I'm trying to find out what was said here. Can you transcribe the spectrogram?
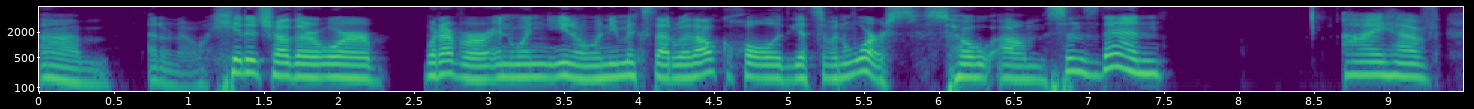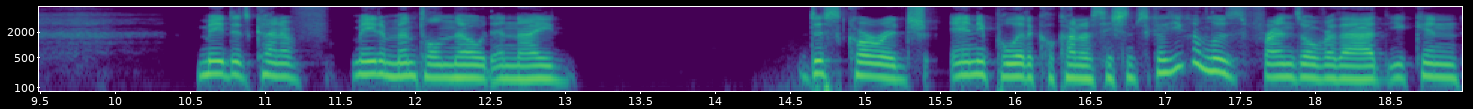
um i don't know hit each other or whatever. And when you know when you mix that with alcohol it gets even worse. So um since then i have made it kind of made a mental note and i discourage any political conversations because you can lose friends over that. You can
